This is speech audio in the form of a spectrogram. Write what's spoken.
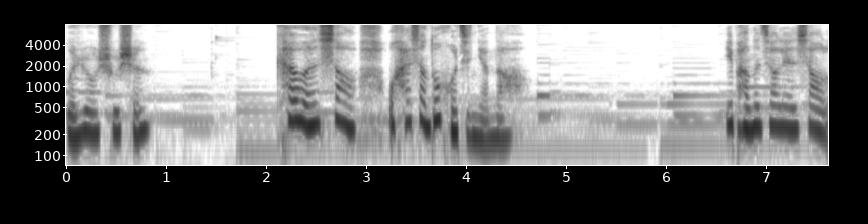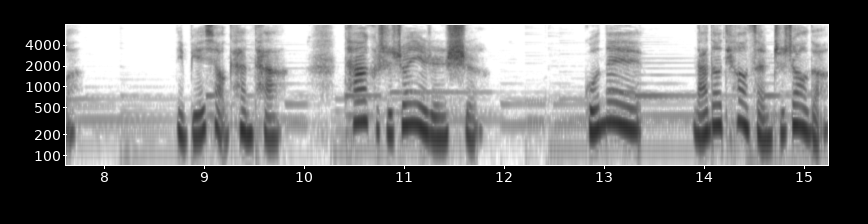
文弱书生。开玩笑，我还想多活几年呢。一旁的教练笑了：“你别小看他，他可是专业人士，国内……”拿到跳伞执照的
